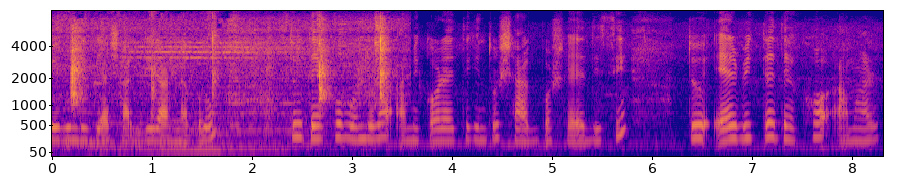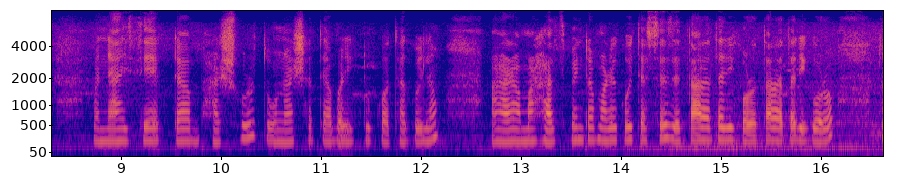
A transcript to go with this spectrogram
বেগুন দিয়ে দেওয়া শাক দিয়ে রান্না করুন। তো দেখো বন্ধুরা, আমি কড়াইতে কিন্তু শাক বসাই দিছি। তো এর ভিতরে দেখো আমার মানে আইসে একটা ভাসুর, তো ওনার সাথে আবার একটু কথা কইলাম। আর আমার হাজব্যান্ড আমারে কইতাছে যে, তাড়াতাড়ি করো তাড়াতাড়ি করো। তো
